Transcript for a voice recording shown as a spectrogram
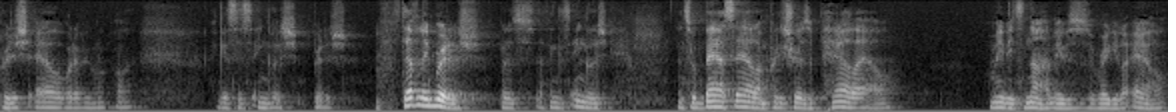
British ale, whatever you want to call it. I guess it's English, British. It's definitely British, but it's I think it's English. And so Bass Ale, I'm pretty sure is a pale ale. Maybe it's not. Maybe it's just a regular ale.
